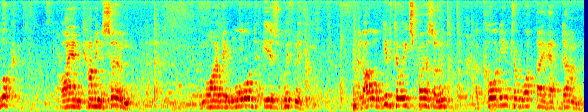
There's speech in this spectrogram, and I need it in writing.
Look, I am coming soon. My reward is with me, and I will give to each person according to what they have done.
